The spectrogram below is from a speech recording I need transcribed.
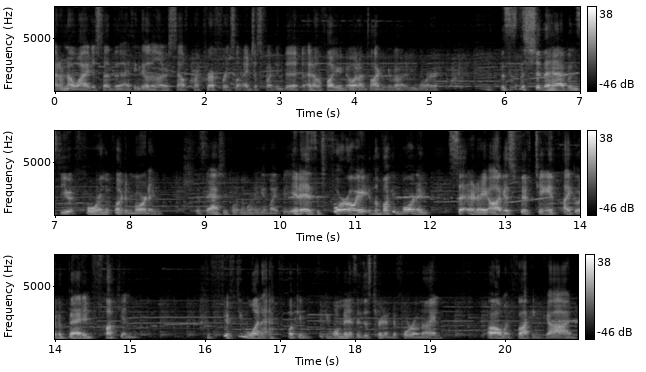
I don't know why I just said that. I think that was another South Park reference that I just fucking did. I don't fucking know what I'm talking about anymore. This is the shit that happens to you at 4 in the fucking morning. It's actually 4 in the morning? It might be. It is! It's 4.08 in the fucking morning! Saturday, August 15th. I go to bed in fucking... 51 fucking 51 minutes. It just turned into 4.09. Oh my fucking god.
